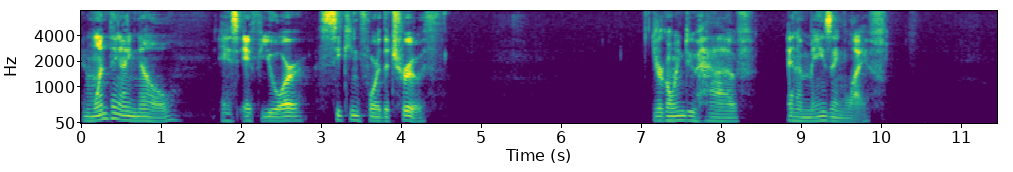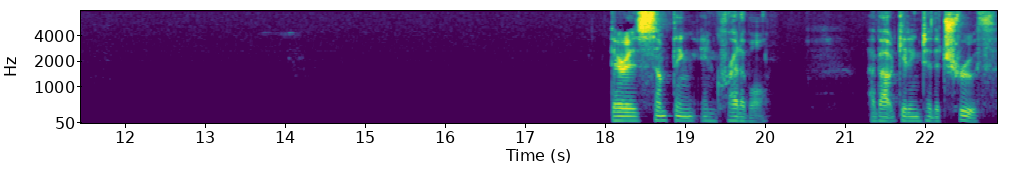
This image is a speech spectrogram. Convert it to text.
And one thing I know is if you're seeking for the truth, you're going to have an amazing life. There is something incredible about getting to the truth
